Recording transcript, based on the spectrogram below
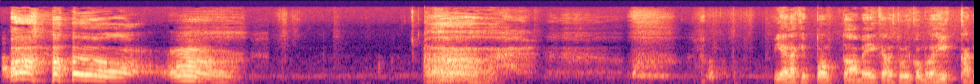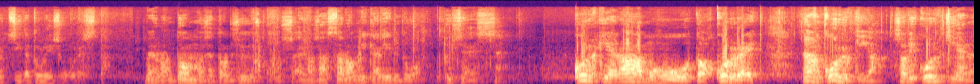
Ah, ah, ah. Vieläkin polttaa meikällä. Tuliko mulle hikka nyt siitä tulisuudesta? Meillä on tommoset on syyskuussa. En osaa sanoa mikä lintu on kyseessä. Kurkien aamuhuuto. Kurreit. Nämä on kurkia. Se oli kurkien...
